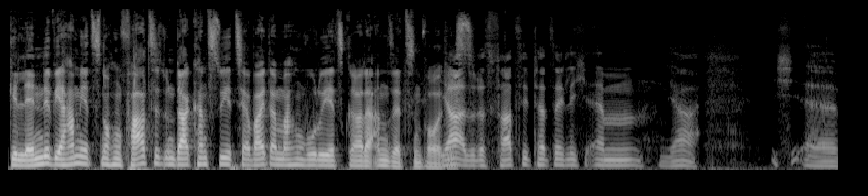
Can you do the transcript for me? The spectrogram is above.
Gelände. Wir haben jetzt noch ein Fazit und da kannst du jetzt ja weitermachen, wo du jetzt gerade ansetzen wolltest. Ja, also das Fazit tatsächlich, ähm, ja, ich äh,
